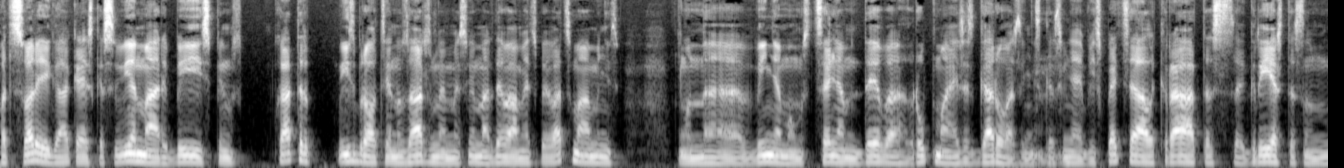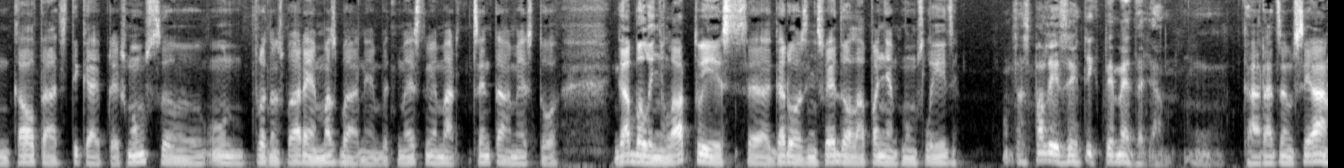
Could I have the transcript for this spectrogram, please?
pats svarīgākais, kas vienmēr ir bijis pirms katra izbrauciena uz ārzemēm, mēs vienmēr devāmies pie vecmāmiņas Un, uh, viņa mums ceļam deva rupmaizes garoziņas, kas viņai bija speciāli krātas, grieztas un kaltātas tikai priekš mums un, protams, pārējiem mazbērniem. Bet mēs vienmēr centāmies to gabaliņu Latvijas garoziņas veidolā paņemt mums līdzi. Un tas palīdzēja tikt pie medaļām. Kā redzams, jā.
